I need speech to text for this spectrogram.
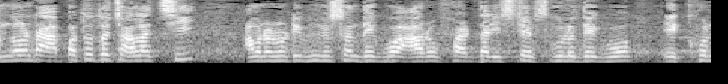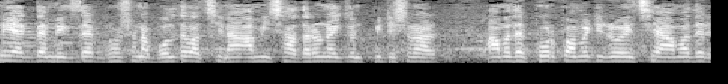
আন্দোলনটা আপাতত চালাচ্ছি। আমরা নোটিফিকেশন দেখব আরও ফার্দার স্টেপসগুলো দেখব। এক্ষুনি একদম এক্সাক্ট ঘোষণা বলতে পারছি না। আমি সাধারণ একজন পিটিশনার আমাদের কোর কমিটি রয়েছে আমাদের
